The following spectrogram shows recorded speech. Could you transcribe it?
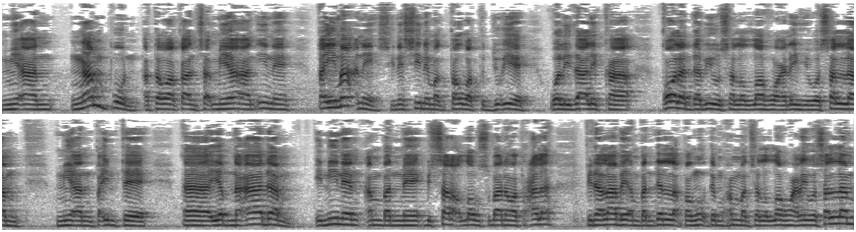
mian ngampun atawakan sa miaan ine tayma ni sinesine magtawbat tudyo iye walidhalika qala nabi sallallahu alaihi wasallam mian painte uh, yabna adam ininen amban me bisar Allah subhanahu wa ta'ala pinalabi ang bandella pangute Muhammad sallallahu alaihi wasallam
